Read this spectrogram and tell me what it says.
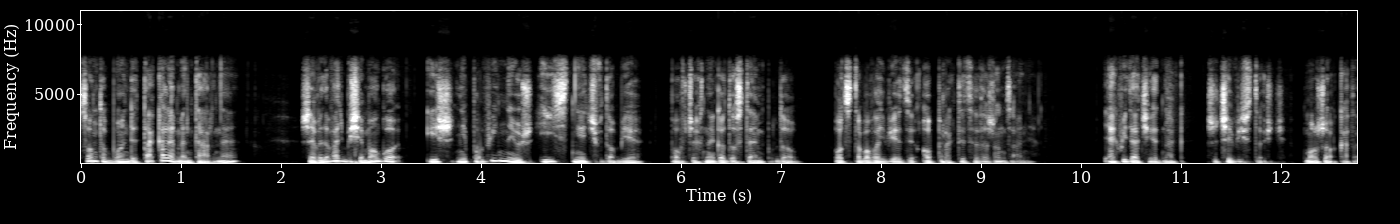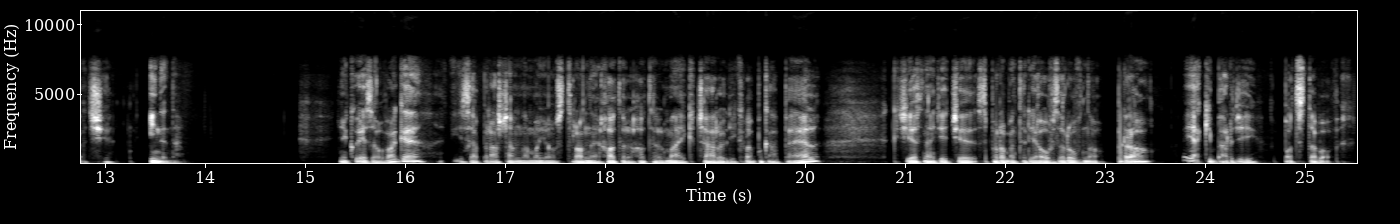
Są to błędy tak elementarne, że wydawać by się mogło, iż nie powinny już istnieć w dobie powszechnego dostępu do podstawowej wiedzy o praktyce zarządzania. Jak widać jednak, rzeczywistość może okazać się inna. Dziękuję za uwagę i zapraszam na moją stronę hotelhotelmikecharlie.pl, gdzie znajdziecie sporo materiałów zarówno pro, jak i bardziej podstawowych.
